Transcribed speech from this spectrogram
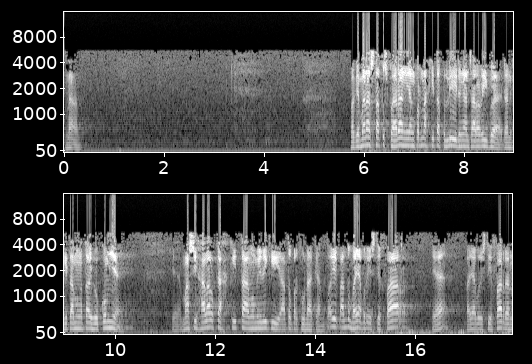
Nah. Bagaimana status barang yang pernah kita beli dengan cara riba dan kita mengetahui hukumnya? Ya, masih halalkah kita memiliki atau pergunakan? Toib antum banyak beristighfar, ya, banyak beristighfar dan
